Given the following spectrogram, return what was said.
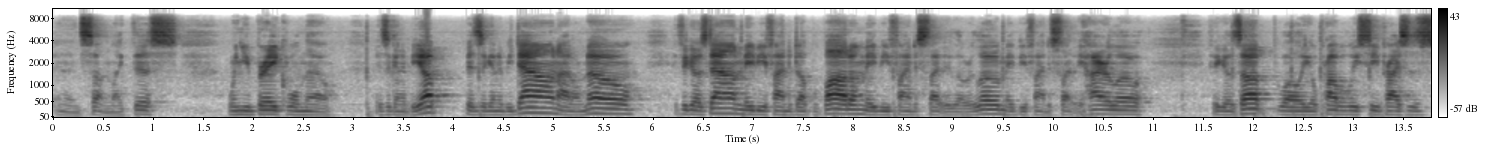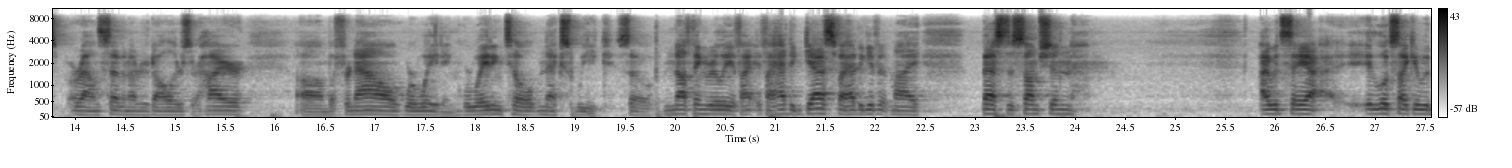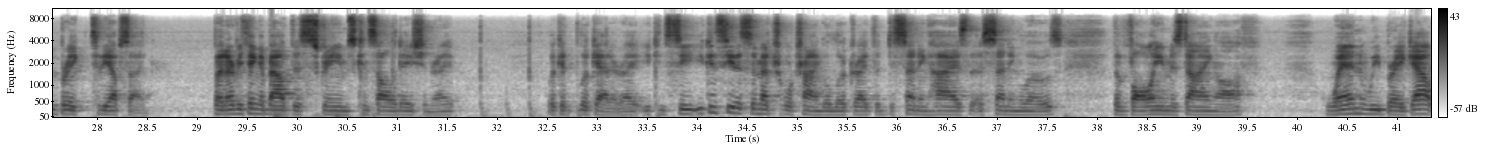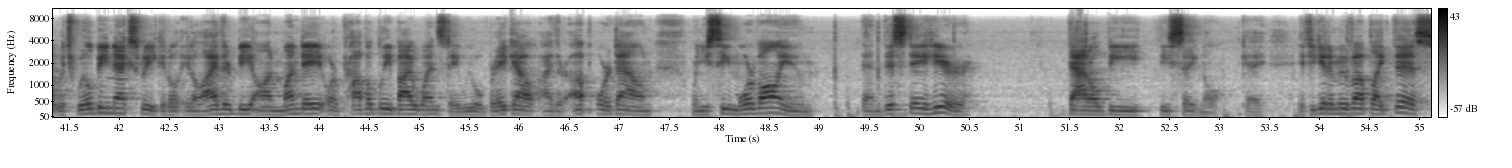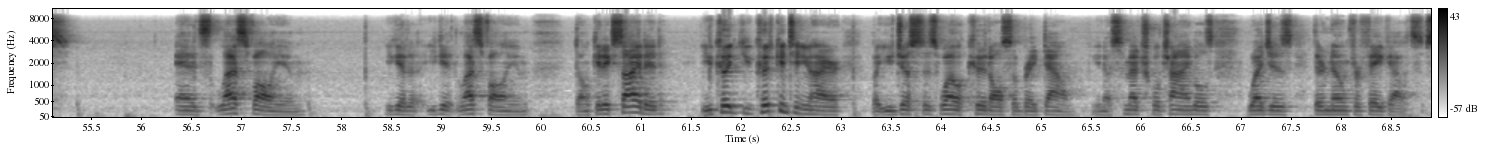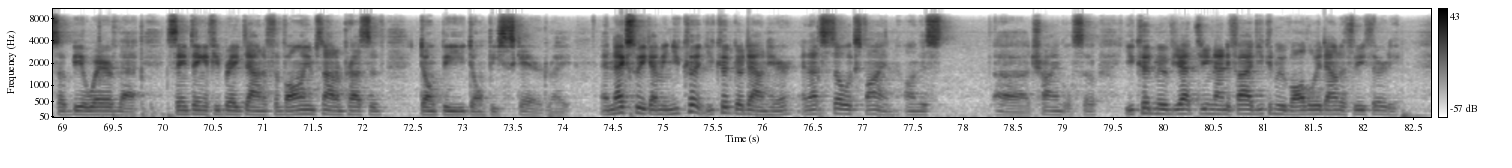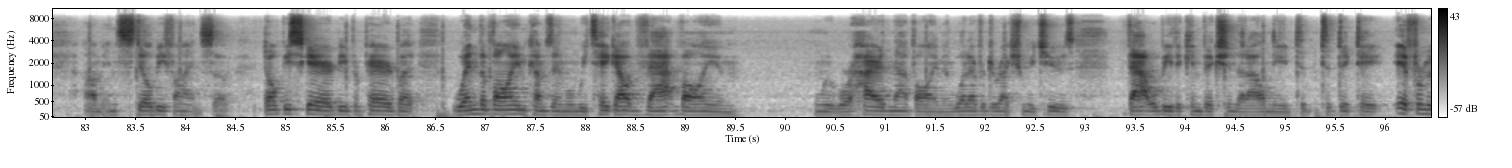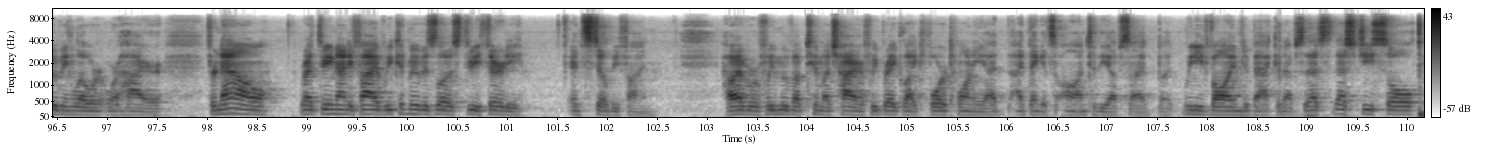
and then something like this. When you break, we'll know. Is it going to be up? Is it going to be down? I don't know. If it goes down, maybe you find a double bottom, maybe you find a slightly lower low, maybe you find a slightly higher low. If it goes up, well, you'll probably see prices around $700 or higher. Um, but for now, we're waiting. We're waiting till next week. So nothing really. If I if I had to guess, if I had to give it my best assumption, I would say I, it looks like it would break to the upside. But everything about this screams consolidation, right? Look at look at it, right? You can see you can see the symmetrical triangle look, right? The descending highs, the ascending lows. The volume is dying off when we break out, which will be next week. It'll it'll either be on Monday or probably by Wednesday. We will break out either up or down. When you see more volume than this day here, that'll be the signal. Okay. If you get a move up like this and it's less volume, you get a, you get less volume. Don't get excited. You could you could continue higher, but you just as well could also break down. You know, symmetrical triangles, wedges, they're known for fake outs. So be aware of that. Same thing if you break down. If the volume's not impressive, don't be don't be scared, right? And next week, I mean, you could you could go down here, and that still looks fine on this uh, triangle. So you could move. You're at 395. You could move all the way down to 330, um, and still be fine. So don't be scared. Be prepared. But when the volume comes in, when we take out that volume when we're higher than that volume in whatever direction we choose, that will be the conviction that I'll need to, to dictate if we're moving lower or higher. For now, we're at 395. We could move as low as 330 and still be fine. However, if we move up too much higher, if we break like 420, I, I think it's on to the upside. But we need volume to back it up. So that's that's G Soul,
